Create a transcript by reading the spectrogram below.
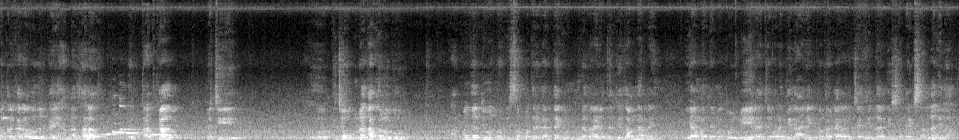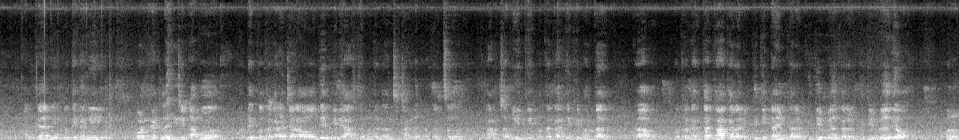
पत्रकारावर जर काही हल्ला झाला तर तात्काळ त्याची त्याच्यावर गुन्हा दाखल होतो. आपण जर दिवसभर नुसतं पत्रकारिता घेऊन फिरत राहिलं तर ते जमणार नाही. या माध्यमातून मी राज्यभरातील अनेक पत्रकारांच्या जिल्हाधीशांना एक सल्ला दिला. आणि त्यांनी प्रत्येकाने कॉन्ट्रॅक्ट लाईनची कामं प्रत्येक पत्रकाराच्या नावावर देत गेले. आज त्या पत्रकारांचं चांगल्या प्रकारचं काम चालू आहे. ते पत्रकार देखील म्हणतात का पत्रकारिता का करावी? किती टाईम करावी? किती वेळ करावी? किती वेळ द्यावा? म्हणून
